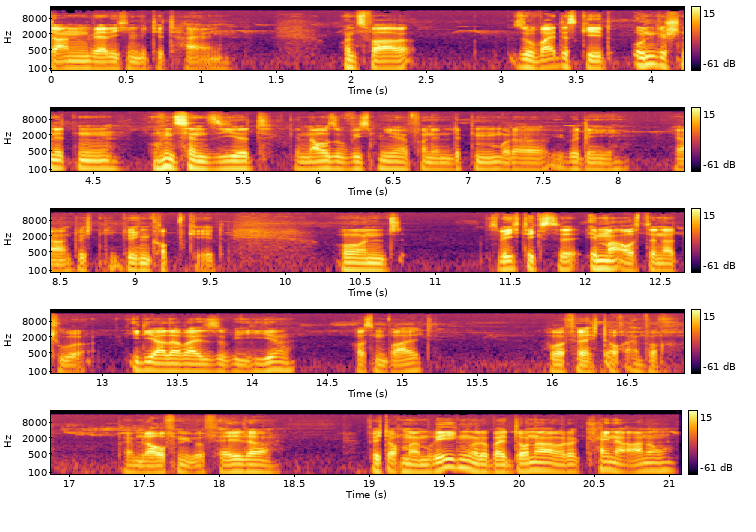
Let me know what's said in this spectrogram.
dann werde ich ihn mit dir teilen. Und zwar soweit es geht, ungeschnitten, unzensiert, genauso wie es mir von den Lippen oder über die, ja, durch, durch den Kopf geht. Und das Wichtigste, immer aus der Natur. Idealerweise so wie hier, aus dem Wald, aber vielleicht auch einfach beim Laufen über Felder, vielleicht auch mal im Regen oder bei Donner oder keine Ahnung.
